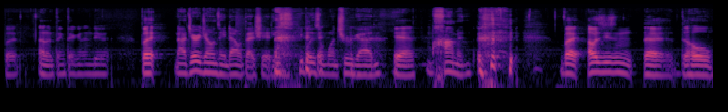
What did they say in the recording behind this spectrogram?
but I don't think they're gonna do it. But Nah, Jerry Jones ain't down with that shit. He's, he believes in one true God, yeah. Muhammad. But I was using the the whole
